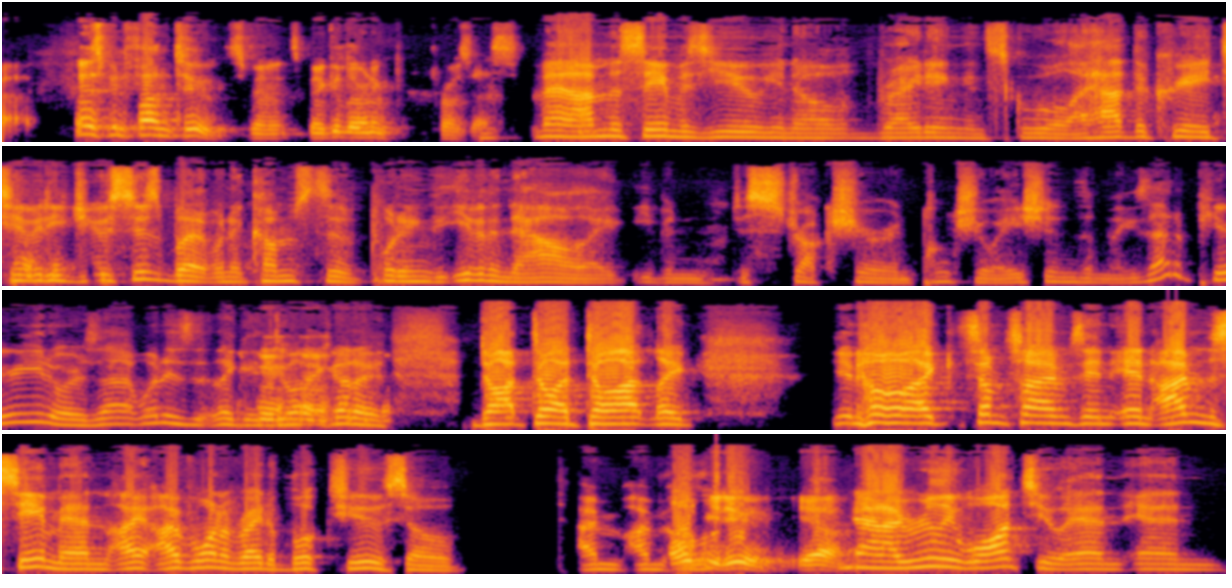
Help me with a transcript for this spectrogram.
Uh, and it's been fun too. It's been it's been a good learning process. Man, I'm the same as you. You know, writing in school, I have the creativity juices, but when it comes to putting the, even now, like even just structure and punctuations, I'm like, is that a period or is that what is it? Like, do I got a dot dot dot? Like, you know, like sometimes, and and I'm the same, man. I I want to write a book too, so I'm. I'm I hope you do. Yeah. Man, I really want to, and and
